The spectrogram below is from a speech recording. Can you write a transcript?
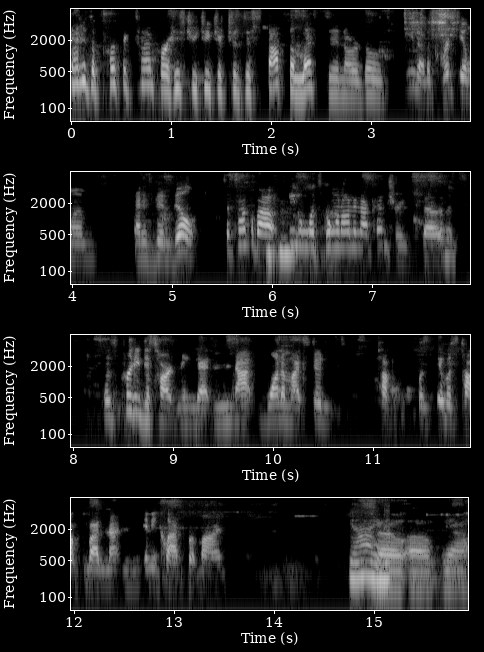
that is a perfect time for a history teacher to just stop the lesson or those, you know, the curriculum that has been built to talk about mm-hmm. even what's going on in our country. So it was, it was pretty disheartening that not one of my students talked, was, it was talked about not in any class but mine. Yeah. So, um, yeah.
